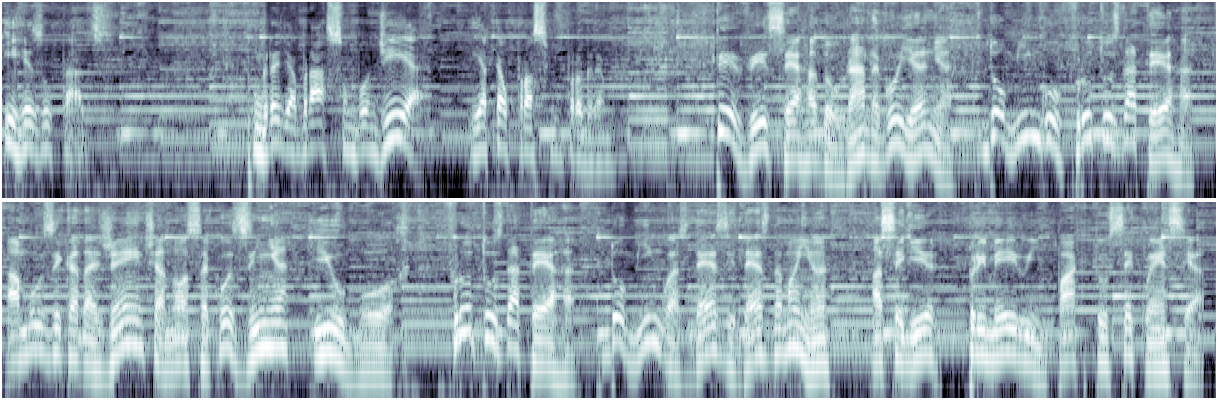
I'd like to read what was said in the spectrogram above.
e resultados. Um grande abraço, um bom dia e até o próximo programa. TV Serra Dourada Goiânia. Domingo Frutos da Terra. A música da gente, a nossa cozinha e humor. Frutos da Terra. Domingo às 10 e 10 da manhã. A seguir, primeiro impacto sequência.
